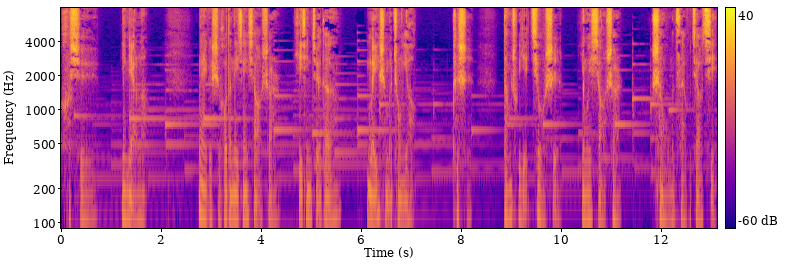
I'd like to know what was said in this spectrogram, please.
或许一年了，那个时候的那件小事儿，已经觉得没什么重要。可是，当初也就是因为小事儿，让我们再无交集。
